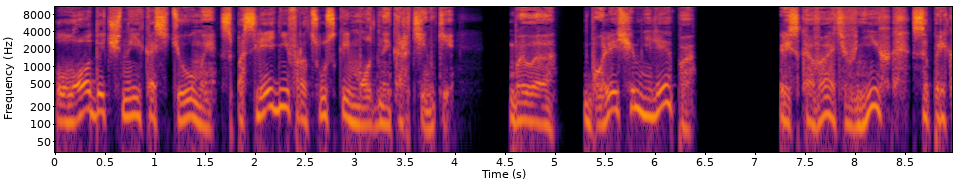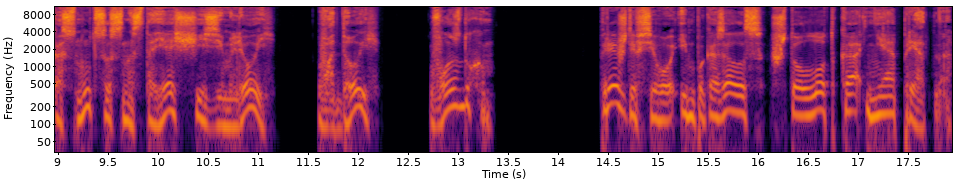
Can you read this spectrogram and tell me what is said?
лодочные костюмы с последней французской модной картинки. Было более чем нелепо. Рисковать в них, соприкоснуться с настоящей землей, водой, воздухом. Прежде всего, им показалось, что лодка неопрятна.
